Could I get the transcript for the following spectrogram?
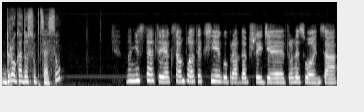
droga do sukcesu? No niestety, jak sam płatek śniegu, prawda, przyjdzie trochę słońca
